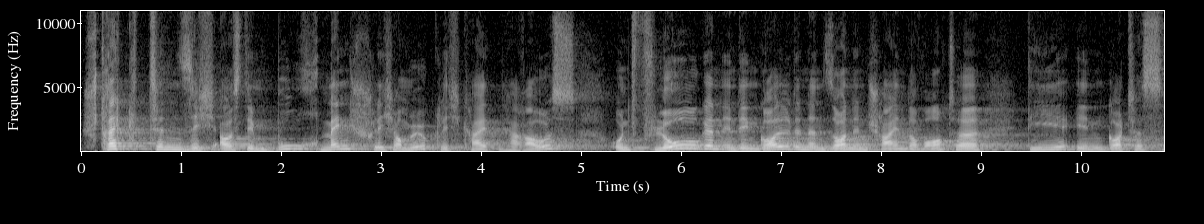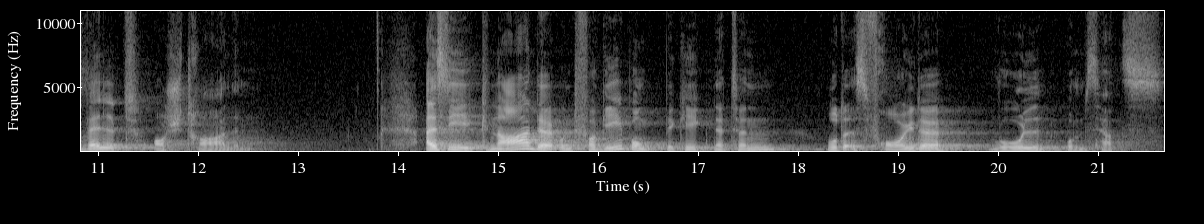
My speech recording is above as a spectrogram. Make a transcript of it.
streckten sich aus dem Buch menschlicher Möglichkeiten heraus und flogen in den goldenen Sonnenschein der Worte, die in Gottes Welt erstrahlen. Als sie Gnade und Vergebung begegneten, wurde es Freude wohl ums Herz.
